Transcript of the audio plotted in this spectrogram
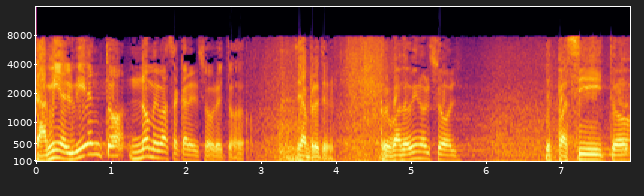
a mí el viento no me va a sacar el sobre todo. Pero cuando vino el sol, despacito,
